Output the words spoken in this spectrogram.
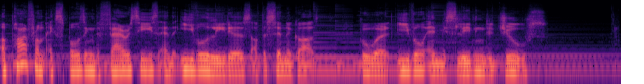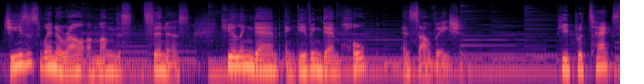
apart from exposing the Pharisees and the evil leaders of the synagogue who were evil and misleading the Jews, Jesus went around among the sinners, healing them and giving them hope and salvation. He protects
